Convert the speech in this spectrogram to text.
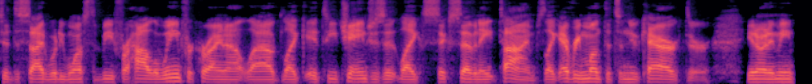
to decide what he wants to be for Halloween for crying out loud. Like it's he changes it like six, seven, eight times. Like every month it's a new character. You know what I mean?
